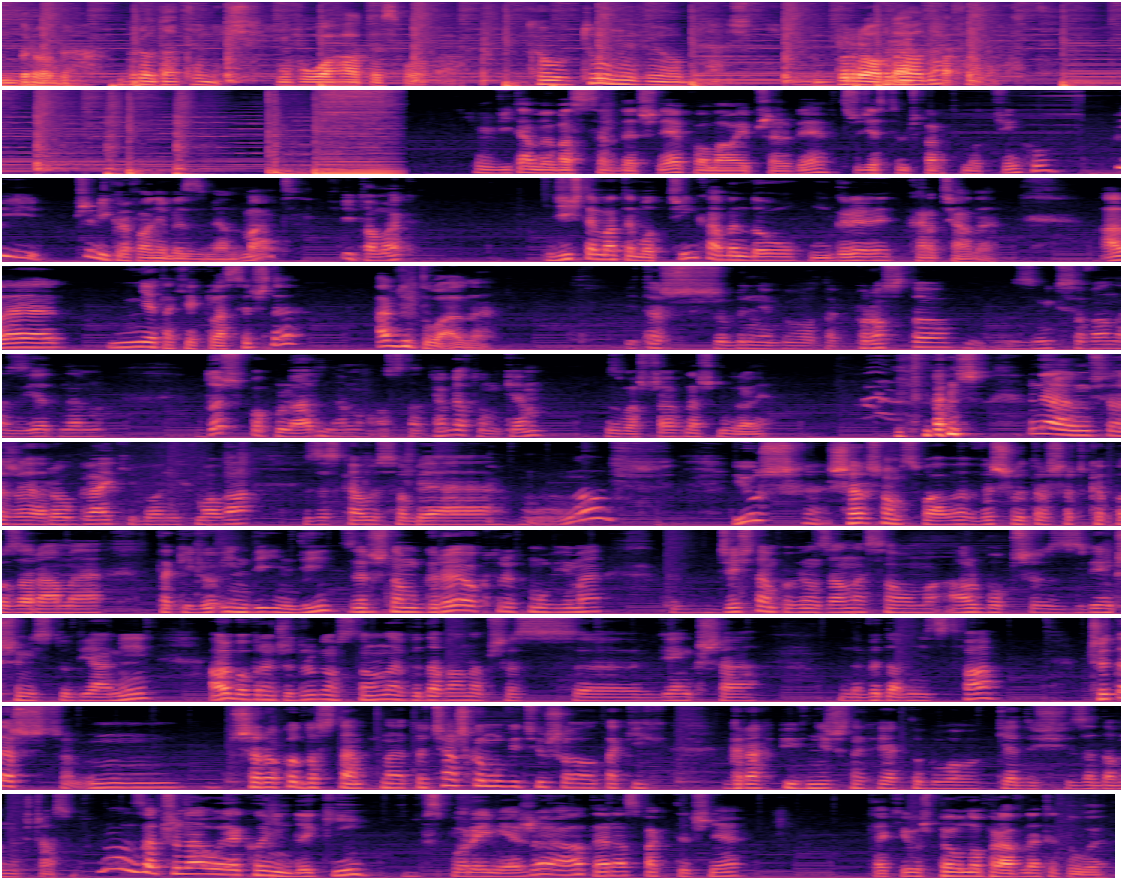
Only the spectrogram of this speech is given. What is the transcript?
Broda. Brodate myśli. Włochate słowa. Kołtuny wyobraźni. Broda, Broda kwa- kwadraт. Witamy Was serdecznie po małej przerwie w 34 odcinku i przy mikrofonie bez zmian Mart. I Tomek? Dziś tematem odcinka będą gry karciane, ale nie takie klasyczne, a wirtualne. I też, żeby nie było tak prosto, zmiksowane z jednym dość popularnym ostatnio gatunkiem. Zwłaszcza w naszym gronie. Też, nie, ale myślę, że roguelike'i, bo o nich mowa, zyskały sobie no, już szerszą sławę, wyszły troszeczkę poza ramę takiego indie-indie. Zresztą gry, o których mówimy, gdzieś tam powiązane są albo przy, z większymi studiami, albo wręcz drugą stronę wydawane przez e, większe wydawnictwa, czy też mm, szeroko dostępne. To ciężko mówić już o takich grach piwniczych, jak to było kiedyś za dawnych czasów. No, zaczynało jako indyki w sporej mierze, a teraz faktycznie takie już pełnoprawne tytuły.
